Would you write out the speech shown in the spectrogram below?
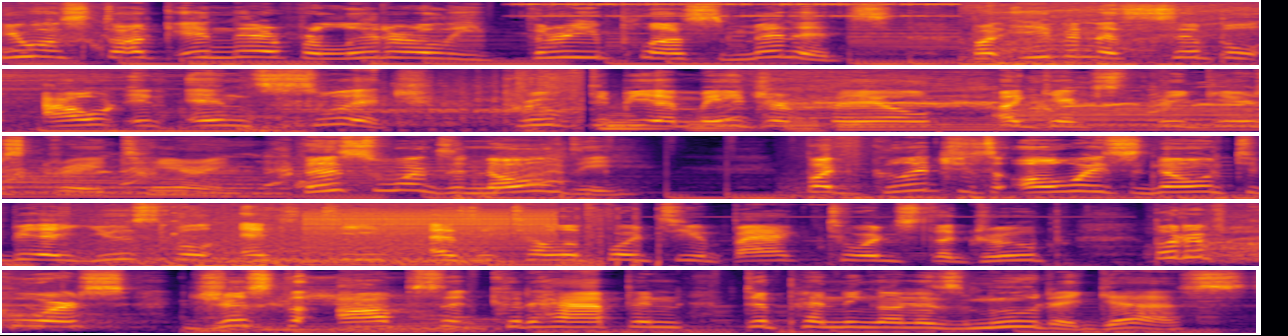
He was stuck in there for literally 3 plus minutes, but even a simple out and in switch proved to be a major fail against Figure's Great Tearing. This one's an oldie, but Glitch is always known to be a useful entity as he teleports you back towards the group, but of course, just the opposite could happen depending on his mood, I guess.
